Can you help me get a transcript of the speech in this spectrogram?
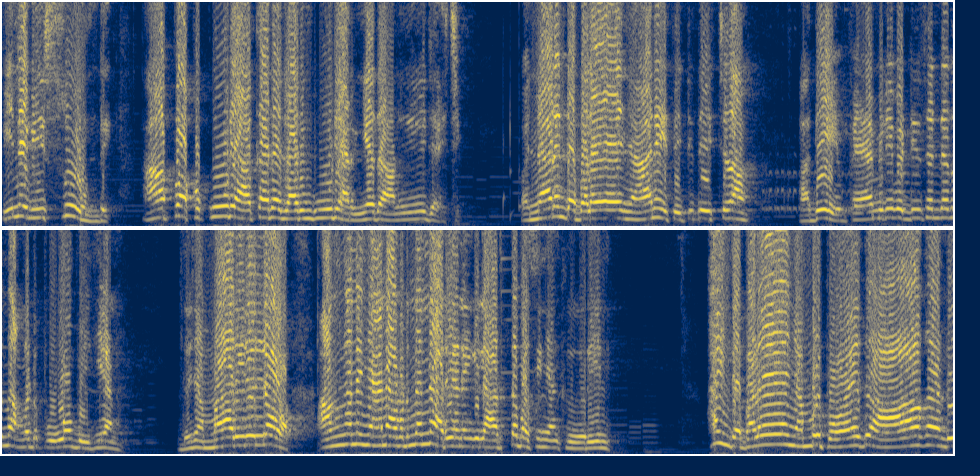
പിന്നെ വിസു ഉണ്ട് അപ്പൊ ഒക്കെ കൂടി ആൾക്കാരെല്ലാരും കൂടി ഇറങ്ങിയതാണ് ചേച്ചി പൊന്നാരൻ ഡബളെ ഞാനേ തെറ്റി തേച്ചതാ അതെ ഫാമിലി വെഡിങ് സെന്ററിൽ നിന്ന് അങ്ങോട്ട് പോവാൻ വരികയാണ്. ഇത് ഞമ്മറിയില്ലല്ലോ അങ്ങനെ ഞാൻ അവിടെ നിന്ന് അറിയണമെങ്കിൽ അടുത്ത ബസ്സിൽ ഞാൻ കേറിയെന്ന് അതിന്റെ ബളെ നമ്മൾ പോയത് ആകാണ്ട്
